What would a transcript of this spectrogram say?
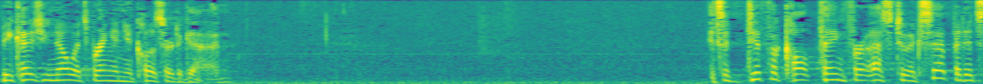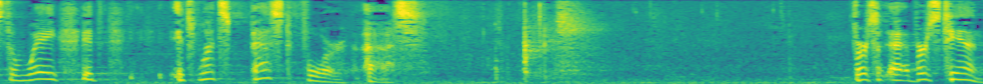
because you know it's bringing you closer to God. It's a difficult thing for us to accept, but it's the way it, it's what's best for us. Verse, uh, verse 10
